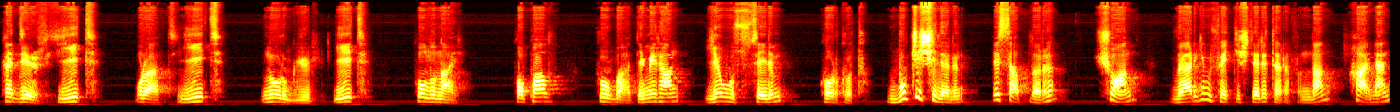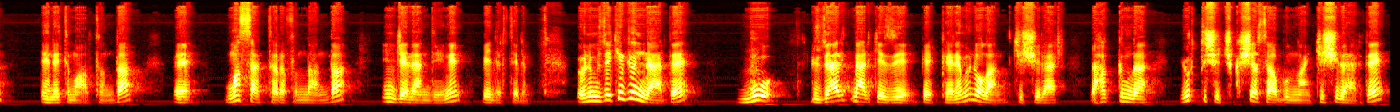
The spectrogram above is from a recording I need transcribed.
Kadir Yiğit, Murat Yiğit, Nurgül Yiğit, Tolunay Topal, Tuğba Demirhan, Yavuz Selim Korkut. Bu kişilerin hesapları şu an vergi müfettişleri tarafından halen denetim altında ve MASAK tarafından da incelendiğini belirtelim. Önümüzdeki günlerde bu güzellik merkezi ve fenomen olan kişiler ve hakkında yurt dışı çıkış yasağı bulunan kişiler de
